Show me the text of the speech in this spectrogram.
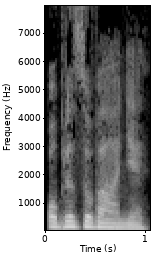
obrazovanje.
